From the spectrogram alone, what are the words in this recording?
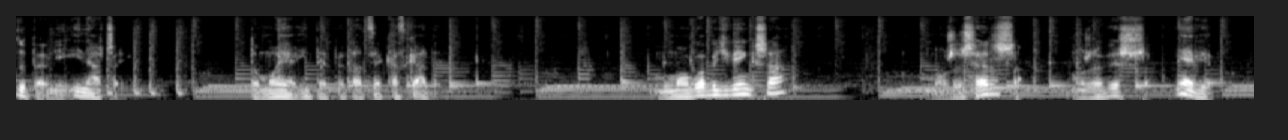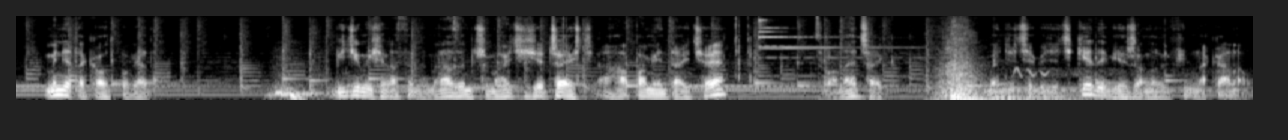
zupełnie inaczej. To moja interpretacja kaskady. Mogła być większa? Może szersza? Może wyższa? Nie wiem. Mnie taka odpowiada. Widzimy się następnym razem. Trzymajcie się. Cześć. Aha, pamiętajcie. Dzwoneczek. Będziecie wiedzieć, kiedy wjeżdża nowy film na kanał.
